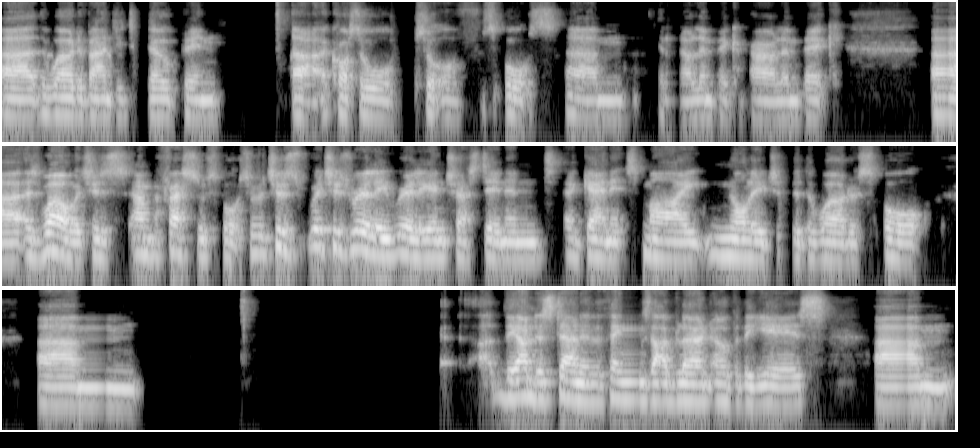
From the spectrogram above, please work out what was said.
uh, the world of anti-doping uh, across all sort of sports, um, you know, Olympic and Paralympic. Uh, as well, which is and professional sports, which is which is really really interesting. And again, it's my knowledge of the world of sport, um, the understanding of the things that I've learned over the years, um,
